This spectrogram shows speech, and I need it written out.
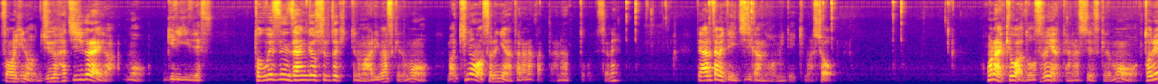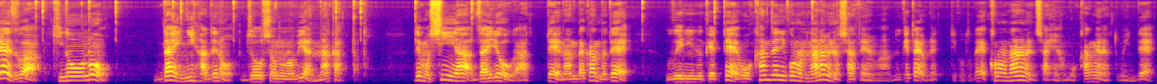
その日の18時ぐらいがもうギリギリです。特別に残業するときっていうのもありますけども、まあ、昨日はそれには当たらなかったなってことですよね。で、改めて1時間の方を見ていきましょう。ほな、今日はどうするんやって話ですけども、とりあえずは昨日の第2波での上昇の伸びはなかったと。でも深夜材料があって、なんだかんだで上に抜けて、もう完全にこの斜めの斜辺は抜けたよねっていうことで、この斜めの斜辺はもう考えなくてもいいんで、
